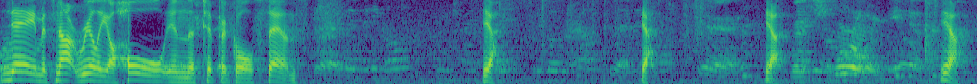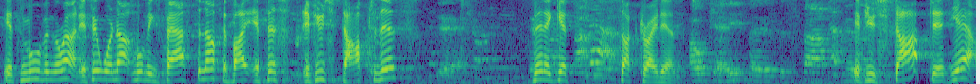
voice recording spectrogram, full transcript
name. It's not really a hole in the typical sense. Yeah. Yeah. Yeah. Yeah. When it's swirling. Yeah. It's moving around. If it were not moving fast enough, if I, if this, if you stopped this, Yeah. then it gets sucked right in. Okay, he said if it stops. If you stopped it, yeah.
